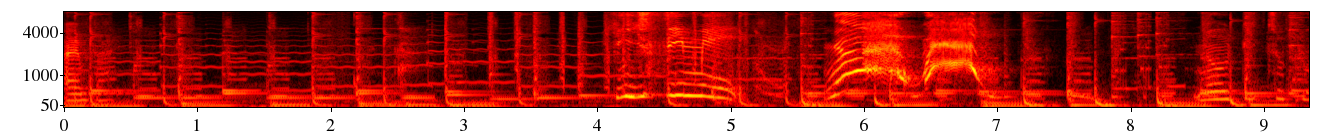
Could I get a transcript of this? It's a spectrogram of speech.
I'm back. Can you see me? To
